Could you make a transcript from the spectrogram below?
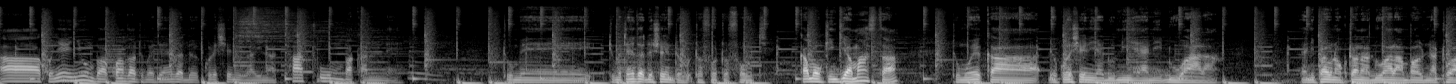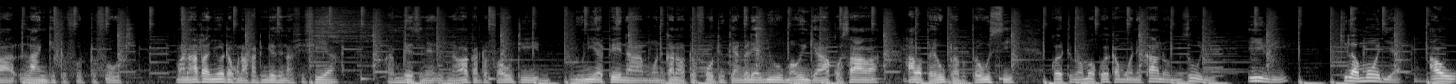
Ah, kwenye hii nyumba kwanza tumetengeneza decoration za aina tatu mpaka nne. Tume tumetengeneza decoration tofauti tofauti. Kama ukiingia master tumeweka decoration ya dunia, yani duara. Yani pale unakutana na duara ambalo linatoa rangi tofauti tofauti. Maana hata nyota kuna wakati mwingine zinafifia, zinawaka tofauti. Dunia pia ina mwonekano wa tofauti. Ukiangalia juu mawingi hayako sawa, hapa peupe, hapa peusi. Kwa hiyo tumeamua kuweka mwonekano mzuri ili kila mmoja au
